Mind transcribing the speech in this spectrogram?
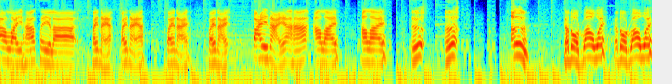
อะไรฮะเซลาไปไหนอะไปไหนอะไปไหน ไปไหน ไปไหนอะฮะ อะไรอะไร เออเออเออกระโดดว่าวเว้ยกระโดดว่าวเว้ย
